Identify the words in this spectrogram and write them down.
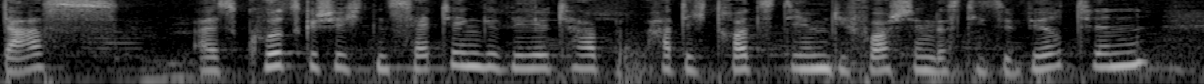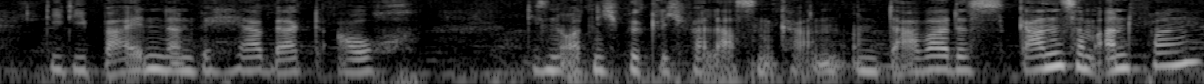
das als Kurzgeschichten-Setting gewählt habe, hatte ich trotzdem die Vorstellung, dass diese Wirtin, die die beiden dann beherbergt, auch diesen Ort nicht wirklich verlassen kann. Und da war das ganz am Anfang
